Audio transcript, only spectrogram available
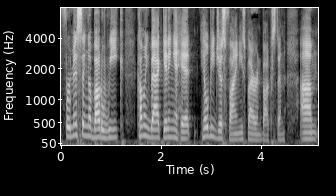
for missing about a week, coming back, getting a hit, he'll be just fine. He's Byron Buxton. Um,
